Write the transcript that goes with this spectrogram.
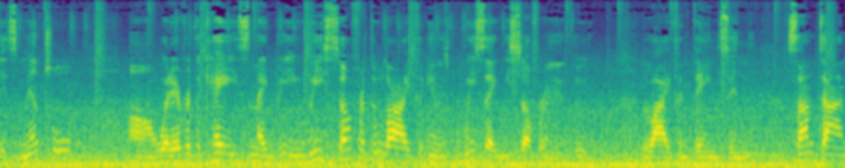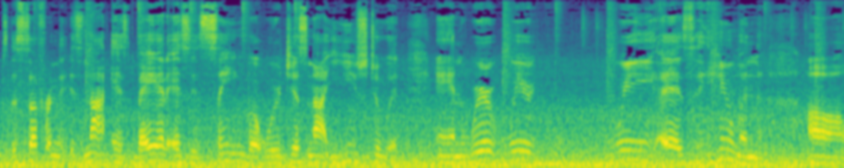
it's mental, uh, whatever the case may be, we suffer through life, and we say we suffer through life and things, and sometimes the suffering is not as bad as it seems, but we're just not used to it. And we're we're we as human, uh,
